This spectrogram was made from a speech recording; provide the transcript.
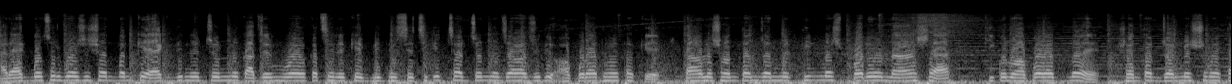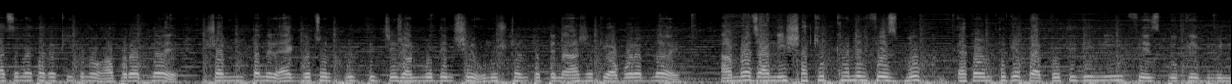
আর এক বছর বয়সী সন্তানকে একদিনের জন্য কাজের বুয়ার কাছে রেখে বিদেশে চিকিৎসার জন্য যাওয়া যদি অপরাধ হয়ে থাকে, তাহলে সন্তান জন্মের তিন মাস পরেও না আসা কি কোনো অপরাধ নয়? সন্তান জন্মের সময় কাছে না থাকা কি কোনো অপরাধ নয়? সন্তানের এক বছর পূর্তির যে জন্মদিন সেই অনুষ্ঠানটাতে না আসা কি অপরাধ নয়? আমরা জানি শাকিব খানের ফেসবুক অ্যাকাউন্ট থেকে প্রায় প্রতিদিনই ফেসবুকে বিভিন্ন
